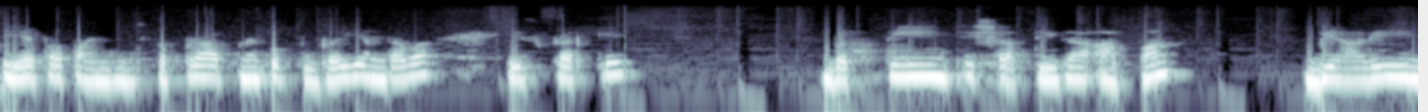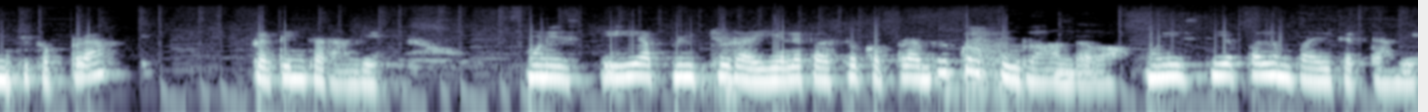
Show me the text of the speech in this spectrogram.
ਇਹ ਆਪਾਂ 5 ਇੰਚ ਕੱਪੜਾ ਆਪਣੇ ਕੋਲ ਪੂਰਾ ਹੀ ਆਂਦਾ ਵਾ, ਇਸ ਕਰਕੇ 32 ਇੰਚ ਛਾਤੀ ਦਾ ਆਪਾਂ 42 ਇੰਚ ਕੱਪੜਾ ਕਟਿੰਗ ਕਰਾਂਗੇ। ਹੁਣ ਇਸ ਇਹ ਆਪਣੀ ਚੌੜਾਈ ਵਾਲੇ ਪਾਸੋਂ ਕੱਪੜਾ ਬਿਲਕੁਲ ਪੂਰਾ ਆਂਦਾ ਵਾ, ਹੁਣ ਇਸ ਦੀ ਆਪਾਂ ਲੰਬਾਈ ਕੱਟਾਂਗੇ।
